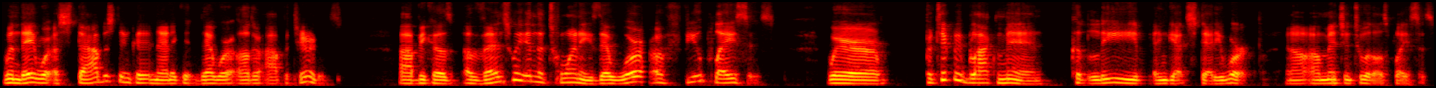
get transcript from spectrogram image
when they were established in Connecticut, there were other opportunities. Uh, because eventually in the 20s, there were a few places where particularly Black men could leave and get steady work. And I'll, I'll mention two of those places.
